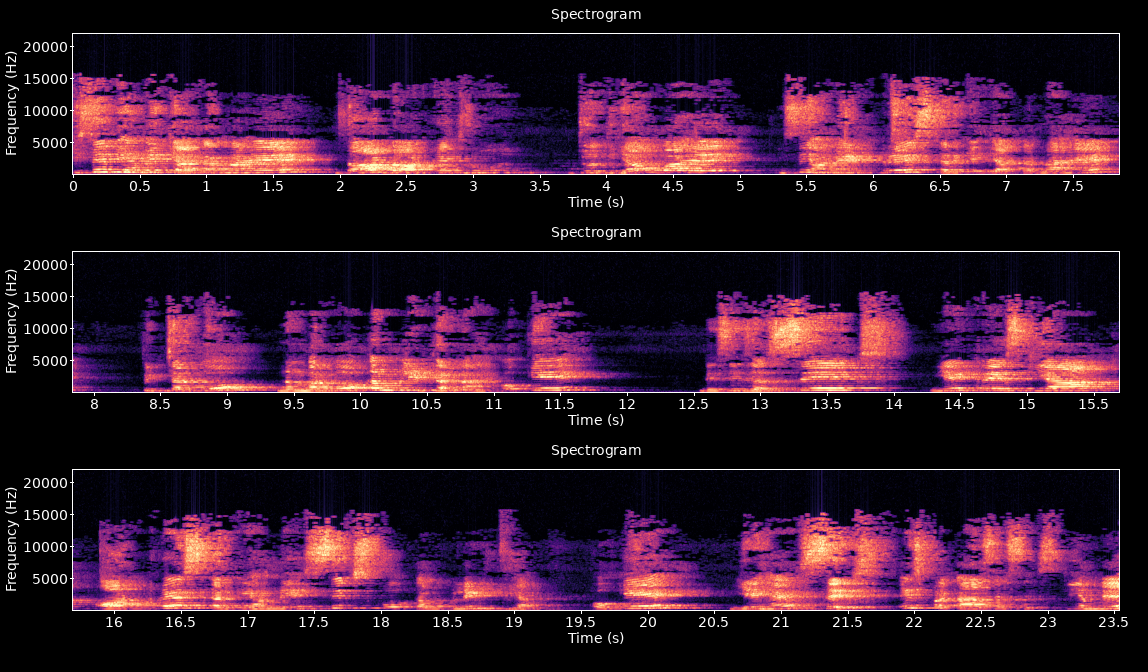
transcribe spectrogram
इसे भी हमें क्या करना है? डॉट डॉट के थ्रू जो दिया हुआ है, इसे हमें ट्रेस करके क्या करना है? पिक्चर को नंबर को कंप्लीट करना है, okay. This is a six ये ट्रेस किया और ट्रेस करके हमने सिक्स को कंप्लीट किया, ओके। ये है सिक्स इस प्रकार से सिक्स की हमने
